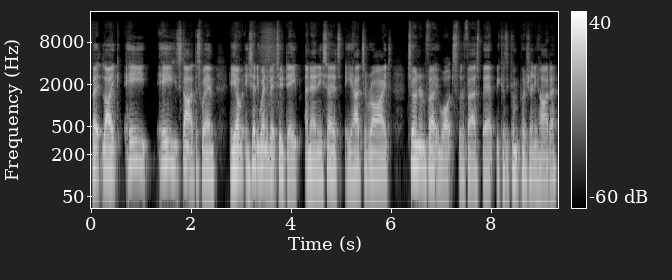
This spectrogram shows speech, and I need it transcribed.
but like he he started the swim. He he said he went a bit too deep, and then he said he had to ride 230 watts for the first bit because he couldn't push any harder.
